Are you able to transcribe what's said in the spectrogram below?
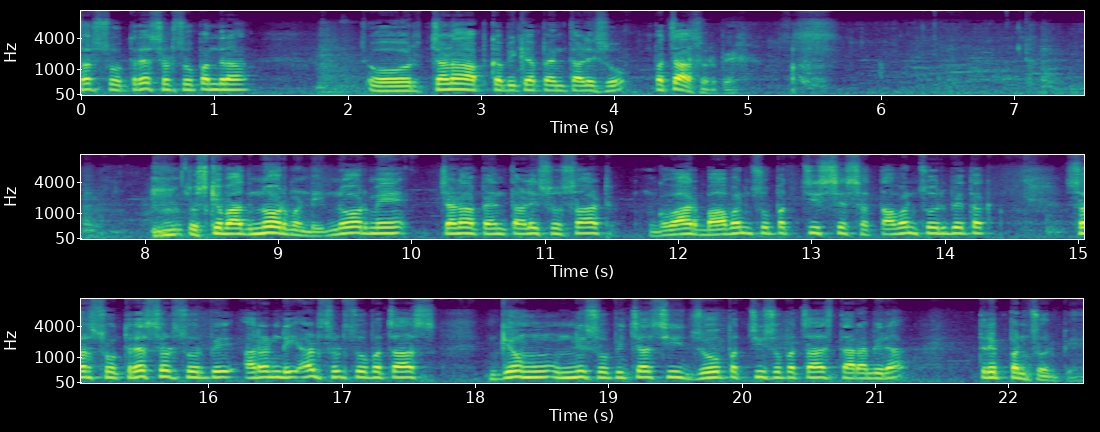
सरसों तिरसठ सौ पंद्रह, और चना आपका बिका पैंतालीस सौ, पचास रुपये उसके बाद नौर मंडी। नौर में चना पैंतालीस सौ साठ, ग्वार बावन सौ पच्चीस से सत्तावन सौ रुपये तक, सरसों तिरसठ सौ रुपये अरंडी अड़सठ सौ पचास, गेहूँ उन्नीस सौ पिचासी, जो पच्चीस सौ पचास, तारामीरा तिरपन सौ रुपये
